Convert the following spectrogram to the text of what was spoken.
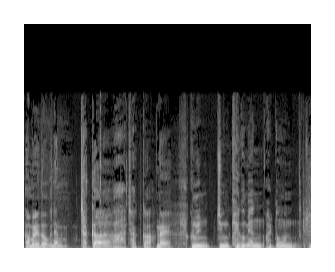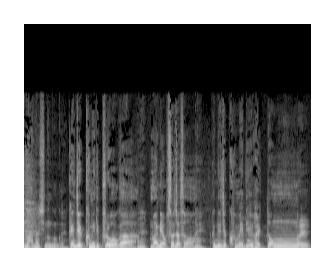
아무래도 그냥 작가. 아 작가. 네. 그러면 지금 개그맨 활동은 좀 안 하시는 건가요? 그 이제 코미디 프로가 네. 많이 없어져서. 네. 근데 이제 코미디 활동을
